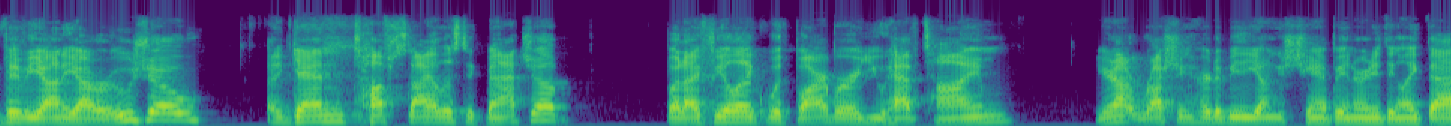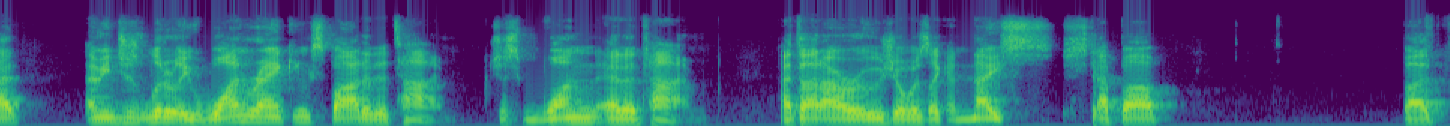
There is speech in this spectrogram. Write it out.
Viviane Araujo. Again, tough stylistic matchup, but I feel like with Barber, you have time. You're not rushing her to be the youngest champion or anything like that. I mean, just literally one ranking spot at a time, just one at a time. I thought Araujo was like a nice step up, but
